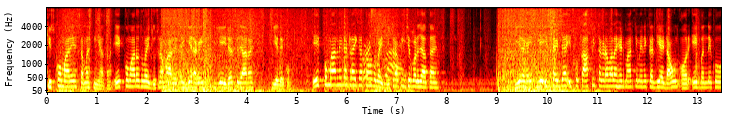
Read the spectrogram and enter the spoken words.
किसको मारे, समझ नहीं आता। एक को मारो तो भाई दूसरा मार देते ये रहा ये इधर से जा रहा है। ये देखो, एक को मारने का ट्राई करता हूँ तो भाई दूसरा पीछे पड़ जाता है। ये लगा ये इस साइड जाए इसको काफ़ी तगड़ा वाला हेड मार के मैंने कर दिया है डाउन और एक बंदे को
